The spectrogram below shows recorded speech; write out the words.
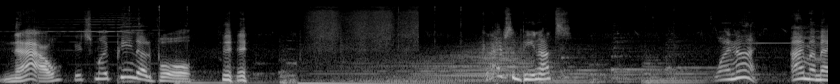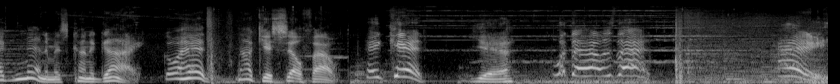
Now it's my peanut bowl. Can I have some peanuts? Why not? I'm a magnanimous kind of guy. Go ahead, knock yourself out. Hey, kid! Yeah? What the hell is that? Hey!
